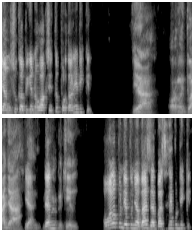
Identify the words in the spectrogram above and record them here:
yang suka bikin hoax itu portalnya dikit. Iya, orang itu aja. Ya, yang dan- kecil. Walaupun dia punya buzzer, buzzernya pun dikit.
